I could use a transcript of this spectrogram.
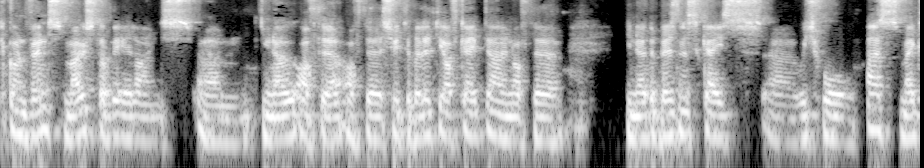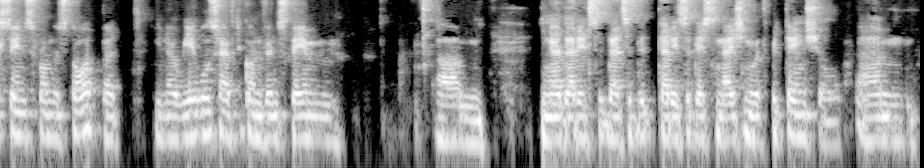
to convince most of the airlines, um, you know, of the of the suitability of Cape Town and of the you know the business case, uh, which for us makes sense from the start. But you know, we also have to convince them. Um, you know that it's that's a, that it's a destination with potential. Um,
